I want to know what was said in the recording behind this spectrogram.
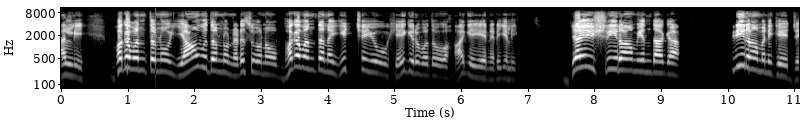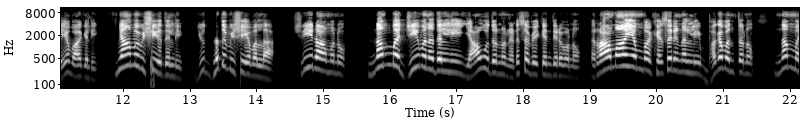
ಅಲ್ಲಿ ಭಗವಂತನು ಯಾವುದನ್ನು ನಡೆಸುವನೋ, ಭಗವಂತನ ಇಚ್ಛೆಯು ಹೇಗಿರುವುದೋ ಹಾಗೆಯೇ ನಡೆಯಲಿ. ಜೈ ಶ್ರೀರಾಮ್ ಎಂದಾಗ ಶ್ರೀರಾಮನಿಗೆ ಜಯವಾಗಲಿ. ಯಾವ ವಿಷಯದಲ್ಲಿ, ಯುದ್ಧದ ವಿಷಯವಲ್ಲ, ಶ್ರೀರಾಮನು ನಮ್ಮ ಜೀವನದಲ್ಲಿ ಯಾವುದನ್ನು ನಡೆಸಬೇಕೆಂದಿರುವನು ರಾಮ ಎಂಬ ಹೆಸರಿನಲ್ಲಿ ಭಗವಂತನು ನಮ್ಮ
